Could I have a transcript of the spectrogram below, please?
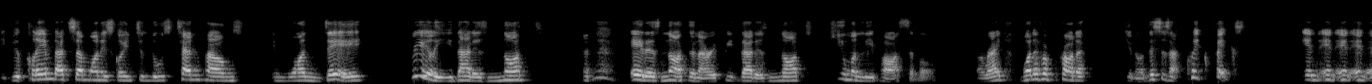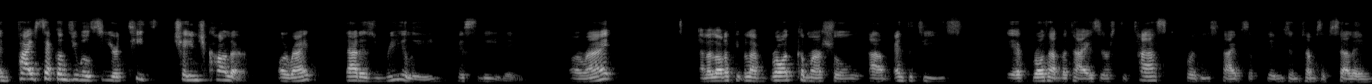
If you claim that someone is going to lose 10 pounds in one day, really, that is not, it is not, and I repeat, that is not humanly possible. All right. Whatever product, you know, this is a quick fix. In, in, in, in five seconds, you will see your teeth change color. All right. That is really misleading. All right. And a lot of people have brought commercial um, entities, they have brought advertisers to task for these types of things in terms of selling,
